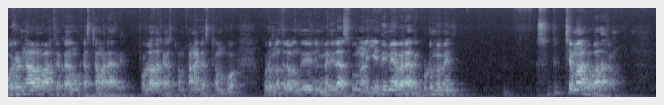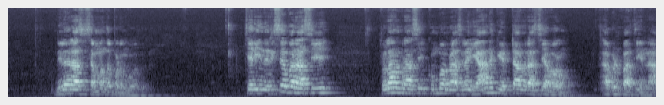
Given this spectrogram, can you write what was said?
ஒரு நாள் வாழ்க்கையில் ரொம்ப கஷ்டம் வராது. பொருளாதார கஷ்டம் பண கஷ்டம் போ குடும்பத்தில் வந்து நிம்மதியில்லாத சூழ்நிலை எதுவுமே வராது. குடும்பமே சுபிச்சமாக வளரும். நிலராசி சம்மந்தப்படும் போது சரி இந்த ரிஷப ராசி துலாம் ராசி கும்பம் ராசிலாம் யாருக்கு எட்டாவது ராசியாக வரும்? அப்படின்னு பார்த்தீங்கன்னா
